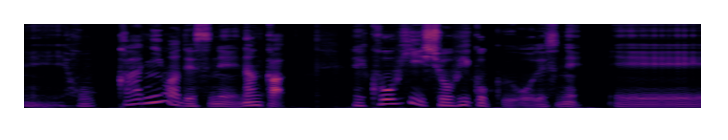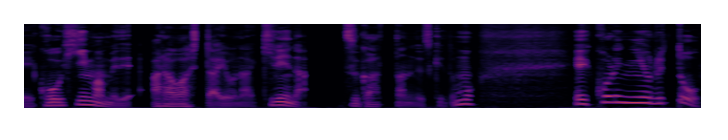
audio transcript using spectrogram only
えー、他にはですねなんかえコーヒー消費国をですね、えー、コーヒー豆で表したような綺麗な図があったんですけども、えこれによると、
